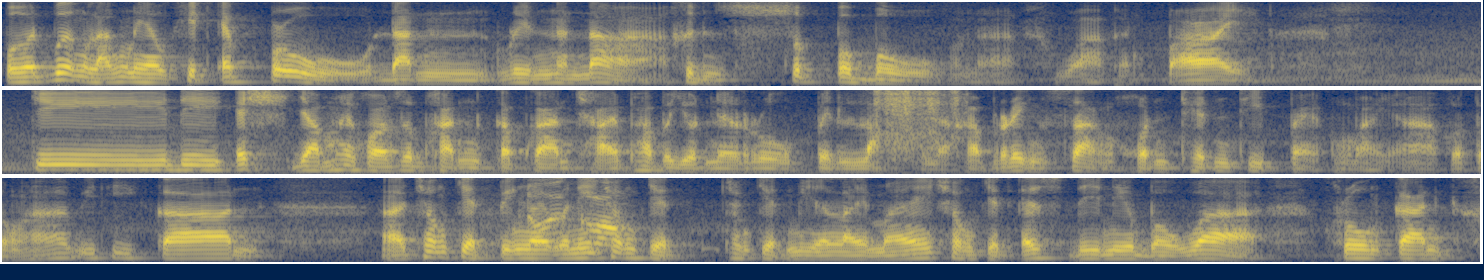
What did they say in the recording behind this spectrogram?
เปิดเบื้องหลังแนวคิด Apple ดันเรนนาน่าขึ้นซุปเปอร์โบว์นะว่ากันไป GDH ย้ำให้ความสำคัญกับการฉายภาพยนตร์ในโรงเป็นหลักนะครับ เร่งสร้างคอนเทนต์ที่แปลกใหม่อ่าก็ต้องหาวิธีการอ่าช่อง7เป็นไงวันนี้ช่อง7ช่อง7มีอะไรไหมช่อง7 SD New บอกว่า โครงการค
